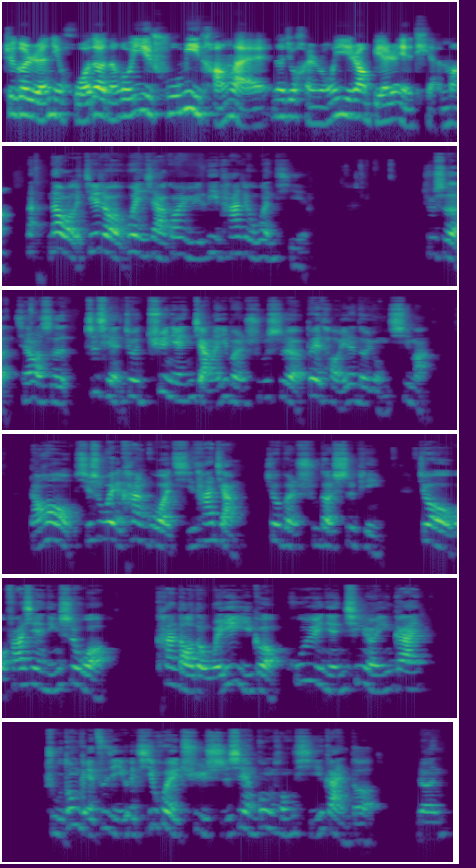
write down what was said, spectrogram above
这个人你活的能够溢出蜜糖来，那就很容易让别人也甜嘛。那那我接着问一下关于利他这个问题，就是钱老师之前就去年讲了一本书是《被讨厌的勇气》嘛，然后其实我也看过其他讲这本书的视频，就我发现您是我看到的唯一一个呼吁年轻人应该主动给自己一个机会去实现共同体感的人。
